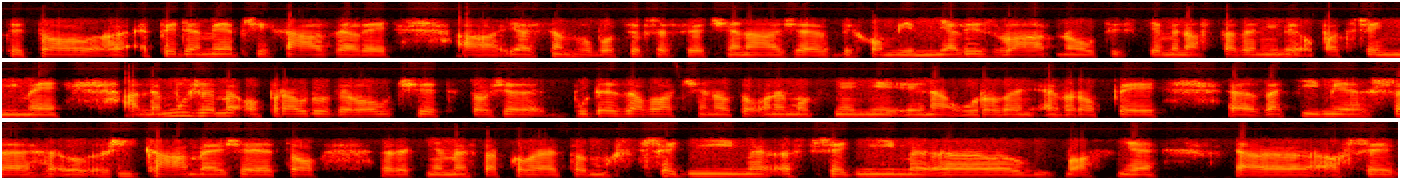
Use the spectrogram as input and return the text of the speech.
tyto epidemie přicházely. A já jsem hluboce přesvědčená, že bychom ji měli zvládnout i s těmi nastavenými opatřeními a nemůžeme opravdu vyloučit to, že bude zavlačeno to onemocnění i na úroveň Evropy. Zatím je se říkáme, že je to, řekněme, v takové tom středním, středním eh, vlastně asi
